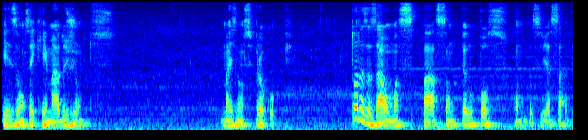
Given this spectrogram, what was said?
Eles vão ser queimados juntos. Mas não se preocupe. Todas as almas passam pelo poço, como você já sabe.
